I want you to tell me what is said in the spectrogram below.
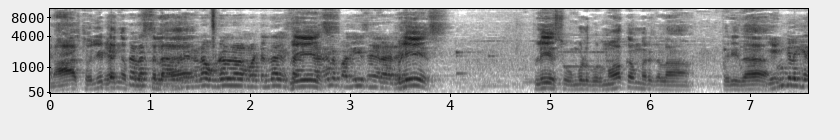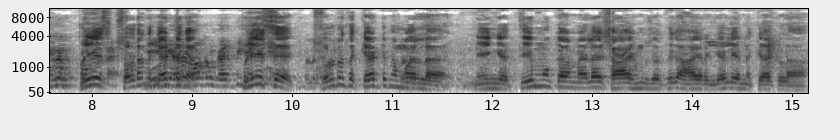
நான் சொல்லிட்டேங்க பிரஸ்ல உடல்நலம் மட்டும்தான் ப்ளீஸ் ப்ளீஸ் ப்ளீஸ் உங்களுக்கு ஒரு நோக்கம் இருக்கலாம். தெரியுதா? ப்ளீஸ் சொல்றத கேட்டுங்க? ப்ளீஸ். சொல்றத கேட்டுங்க முதல்ல. நீங்க திமுக மேல சாயம் சொல்றதுக்கு ஆயிரம் கேள்வி என்ன கேட்கலாம்.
